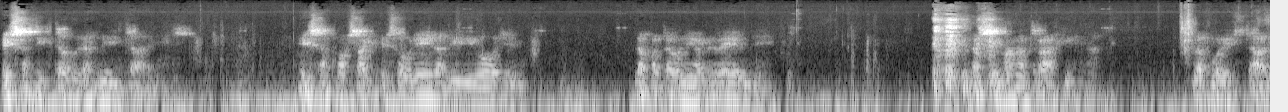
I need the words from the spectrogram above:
Esas dictaduras militares, esas masacres obreras de Irigoyen, la Patagonia rebelde, la Semana Trágica, la Forestal,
